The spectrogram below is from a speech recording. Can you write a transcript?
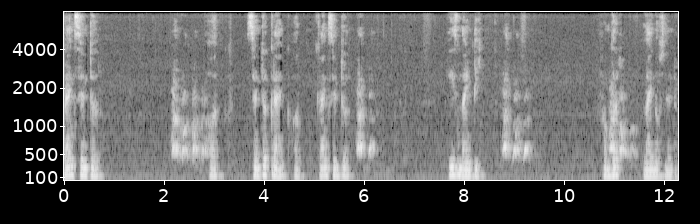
crank center or center crank or crank center is 90 from the line of cylinder.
